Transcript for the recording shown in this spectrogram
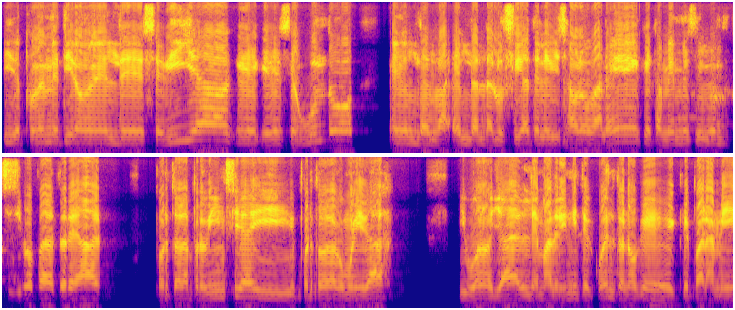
y después me metieron en el de Sevilla, que quedé segundo, el de, el de Andalucía televisado lo gané, que también me sirvió muchísimo para torear por toda la provincia y por toda la comunidad. Y bueno, ya el de Madrid ni te cuento, ¿no? Que, que para mí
